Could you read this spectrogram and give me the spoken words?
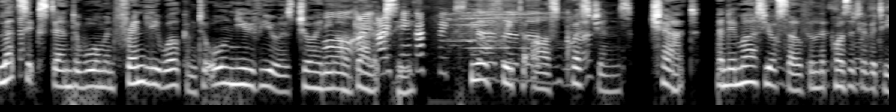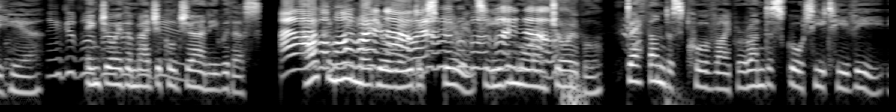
Let's extend a warm and friendly welcome to all new viewers joining Well, our I- I galaxy. think I fixed Feel the- free to the- ask the- questions, chat, and immerse yourself in the guys, so close, positivity here. Thank you for Enjoy the magical journey with us. How can we make your raid experience even more enjoyable? Death underscore viper underscore TTV.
